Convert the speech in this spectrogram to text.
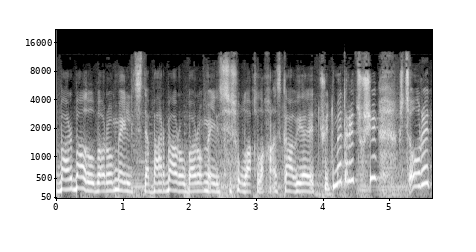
ბარბალობა, რომელიც და ბარბარობა, რომელიც სულ ახლახანს გავიარეთ 17 წუთში, სწორედ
